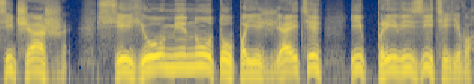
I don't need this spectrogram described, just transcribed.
Сейчас же, сию минуту поезжайте и привезите его.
